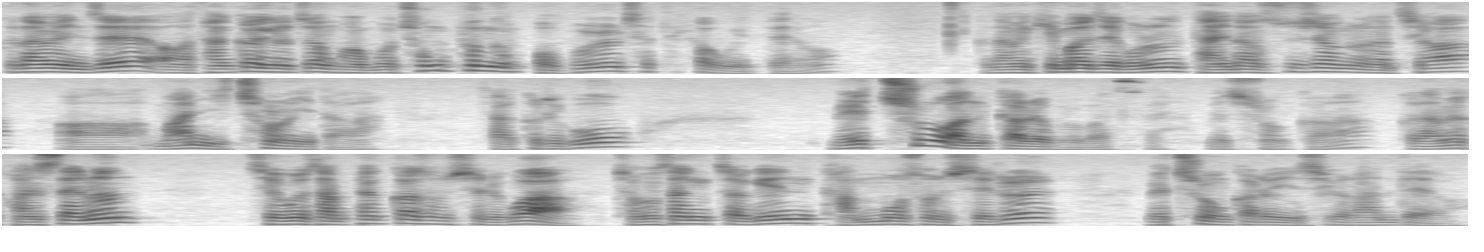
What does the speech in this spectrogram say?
그 다음에 이제 어, 단가 결정 방법 총평균법을 채택하고 있대요. 그 다음에 기말 재고는 단위당 순시장 가치가 어, 12,000원이다. 자, 그리고 매출 원가를 물어봤어요. 매출 원가. 그 다음에 관세는 재고산 평가 손실과 정상적인 감모 손실을 매출 원가로 인식을 한대요.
